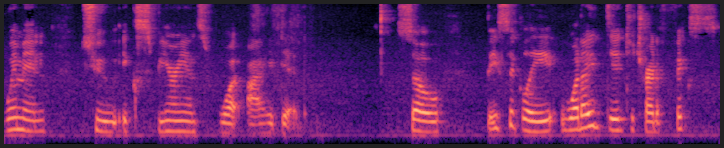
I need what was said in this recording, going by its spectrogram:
women to experience what I did. So, basically, what I did to try to fix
